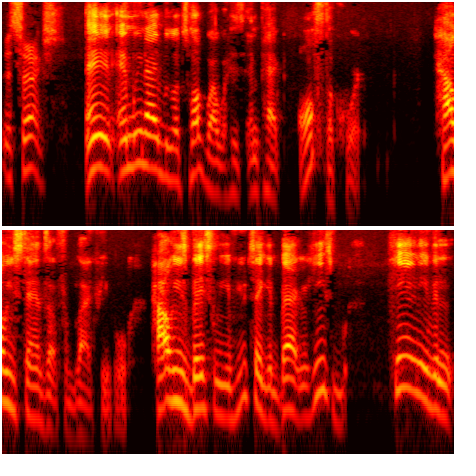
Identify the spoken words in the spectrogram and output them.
It's facts. And and we're not even gonna talk about what his impact off the court. How he stands up for black people. How he's basically, if you take it back, he's he ain't even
